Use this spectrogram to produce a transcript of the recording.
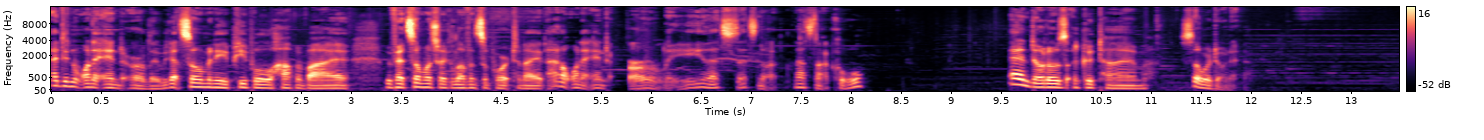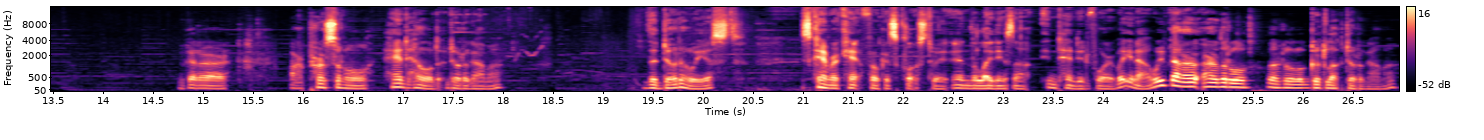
I didn't want to end early. We got so many people hopping by. We've had so much like love and support tonight. I don't want to end early. That's that's not that's not cool. And Dodo's a good time, so we're doing it. We've got our our personal handheld Dodogama. The Dodoist. This camera can't focus close to it, and the lighting's not intended for it. But you know, we've got our, our little our little good luck Dodogama.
